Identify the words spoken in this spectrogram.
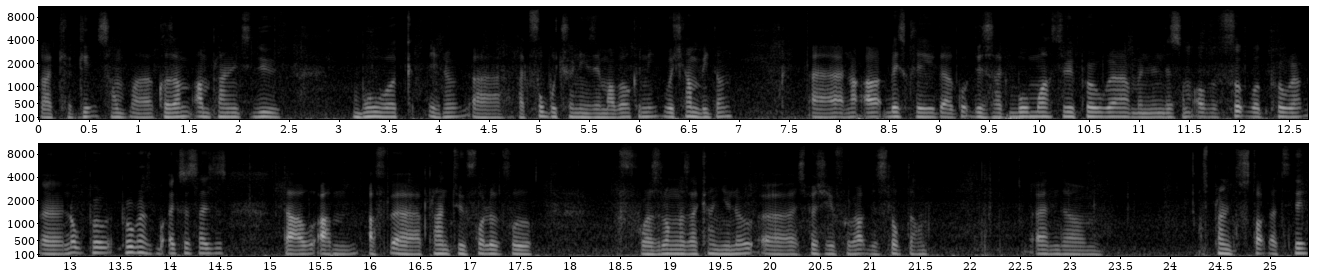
like get some because uh, I'm I'm planning to do ball work, you know, uh, like football trainings in my balcony, which can be done. Uh, and I, basically, I got this like ball mastery program, and then there's some other footwork program, uh, not pro- programs but exercises that I, um, I've uh, planned to follow for for as long as I can, you know, uh, especially throughout this lockdown. And um, I was planning to start that today,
